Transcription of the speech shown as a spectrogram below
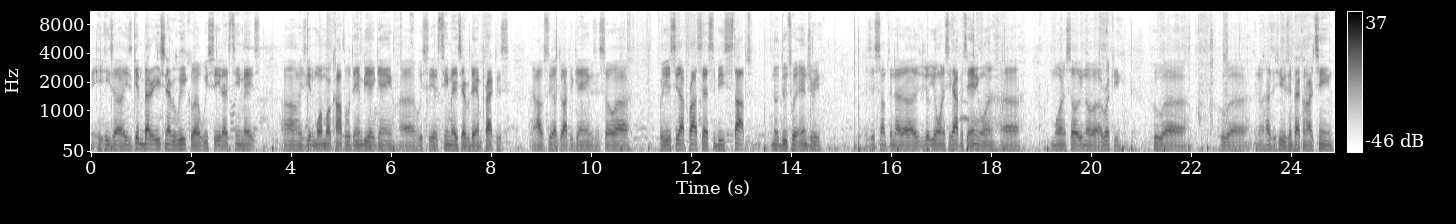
he, he's uh, he's getting better each and every week. Uh, we see it as teammates. Um, he's getting more and more comfortable with the NBA game. Uh, we see as teammates every day in practice, and obviously throughout the games. And so, for you to see that process to be stopped, you know, due to an injury, is just something that you don't want to see happen to anyone more than so, you know, a rookie who uh, who uh, you know has a huge impact on our team.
